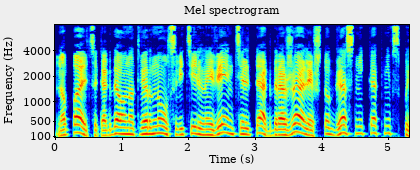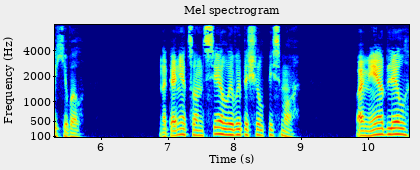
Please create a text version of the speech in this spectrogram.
но пальцы, когда он отвернул светильный вентиль, так дрожали, что газ никак не вспыхивал. Наконец он сел и вытащил письмо. Помедлил,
